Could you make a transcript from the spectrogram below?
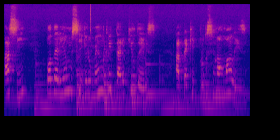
Assim, poderíamos seguir o mesmo critério que o deles, até que tudo se normalize.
